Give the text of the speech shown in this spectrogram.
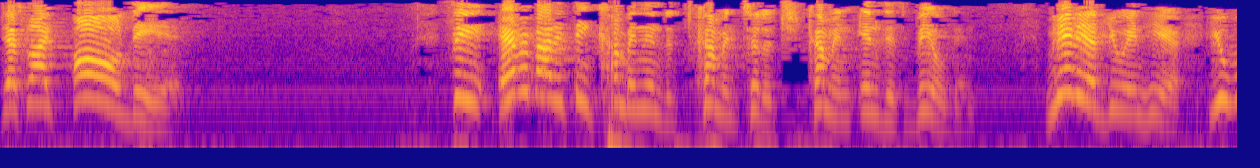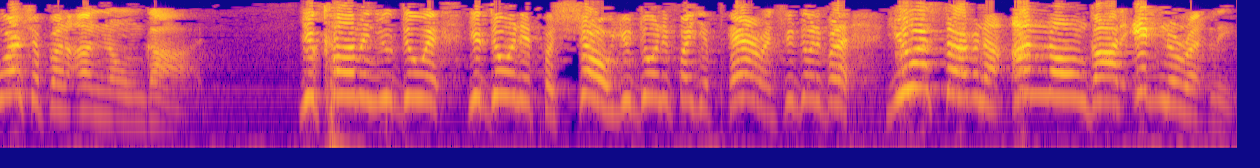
Just like Paul did. See, everybody think coming in the, coming to the, coming in this building. Many of you in here, you worship an unknown God. You come and you do it, you're doing it for show, you're doing it for your parents, you're doing it for that. You are serving an unknown God ignorantly.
